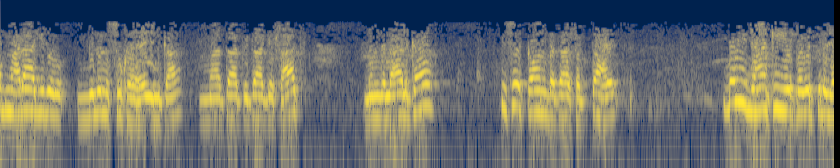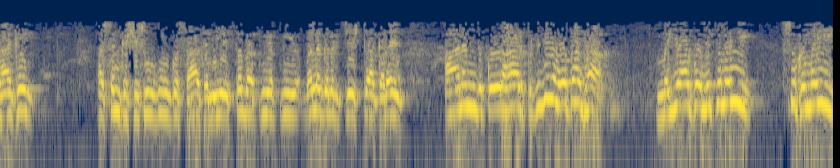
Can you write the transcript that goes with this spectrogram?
अब महाराज, ये जो मिलन सुख है इनका माता पिता के साथ, नंदलाल का, इसे कौन बता सकता है? बड़ी झांकी, ये पवित्र झांकी। असंख्य शिशुओं को साथ लिए, सब अपनी अपनी अलग अलग चेष्टा करें। आनंद कोलाहल प्रतिदिन होता था। मैया को नित्यमयी सुखमयी,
